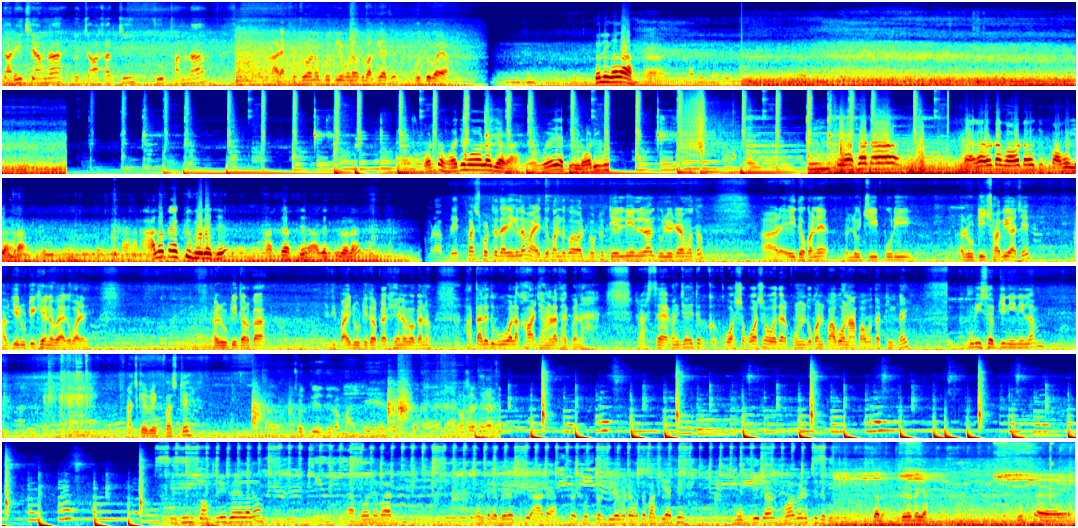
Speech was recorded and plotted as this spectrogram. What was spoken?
দাঁড়িয়েছি আমরা তো চা খাচ্ছি খুব ঠান্ডা। আর একশো চুরানব্বই কিলোমিটার মতো বাকি আছে বুদ্ধগয়া। চলি দাদা বড্ড হজে বড়লা জায়গা হয়ে যাচ্ছে লরিগুলো কুয়াশাটা এগারোটা বারোটা অবধি পাবোই আমরা। আ- আলোটা একটু বেড়েছে আস্তে আস্তে আগের তুলনায়। আমরা ব্রেকফাস্ট করতে দাঁড়িয়ে গেলাম, আর এই দোকান থেকে অল্প একটু তেল নিয়ে নিলাম, দু লিটার মতো। আর এই দোকানে লুচি, পুরি, রুটি সবই আছে। ভাবছি রুটি খেয়ে নেব একবারে। রুটি তরকা, যদি পাই রুটি তরকা খেয়ে নেব কেন? আর তাহলে দুপুরবেলা খাওয়ার ঝামেলা থাকবে না। রাস্তায়। এখন যাই তো কুয়াশা কুয়াশা ওদের কোন দোকান পাবো না পাবো তার ঠিক নাই। পুরি সবজি নিয়ে নিলাম। আজকের ব্রেকফাস্টে ছত্রিশ দিলাম টিফিন কমপ্লিট হয়ে গেল। এখন এবার এখান থেকে বেরোচ্ছি। আর একশো সত্তর কিলোমিটার মতো বাকি আছে। মুখ দিয়ে কেমন ধোঁয়া বেরোচ্ছে দেখুন। চলো, বেরোনো যাক।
